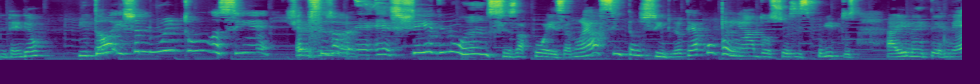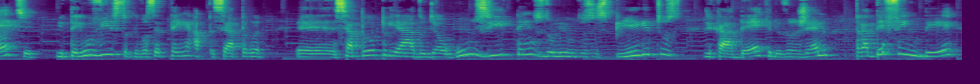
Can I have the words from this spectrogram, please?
entendeu? Então, isso é muito assim, é, é preciso, é, é, cheia de nuances a coisa, não é assim tão simples. Eu tenho acompanhado os seus escritos aí na internet e tenho visto que você tem se, é, se apropriado de alguns itens do livro dos Espíritos, de Kardec, do Evangelho, para defender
